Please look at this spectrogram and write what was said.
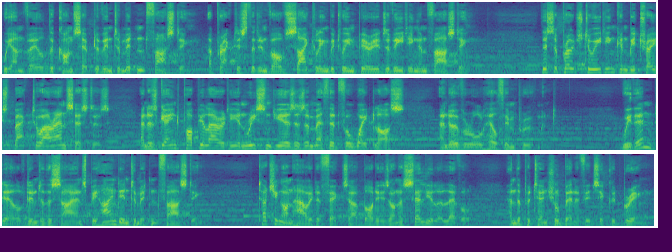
we unveiled the concept of intermittent fasting, a practice that involves cycling between periods of eating and fasting. This approach to eating can be traced back to our ancestors and has gained popularity in recent years as a method for weight loss and overall health improvement. We then delved into the science behind intermittent fasting, touching on how it affects our bodies on a cellular level and the potential benefits it could bring.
